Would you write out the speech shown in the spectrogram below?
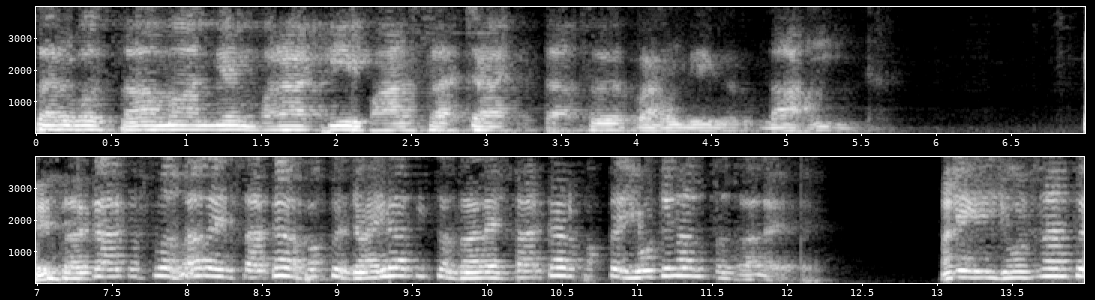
सर्वसामान्य मराठी माणसाच्या हिताचं राहिलेलं नाही. हे सरकार कसलं झालंय? सरकार फक्त जाहिरातीचं झालंय. सरकार फक्त योजनांचं झालंय. आणि योजनांचं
